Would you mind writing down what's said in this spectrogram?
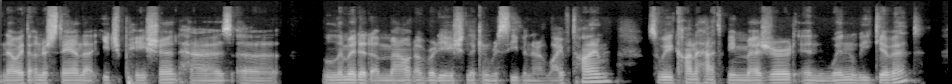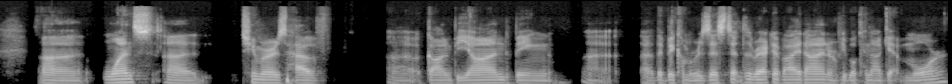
Now we have to understand that each patient has a limited amount of radiation they can receive in their lifetime. So we kind of have to be measured in when we give it. Uh, once uh, tumors have uh, gone beyond being, uh, uh, they become resistant to the reactive iodine or people cannot get more,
